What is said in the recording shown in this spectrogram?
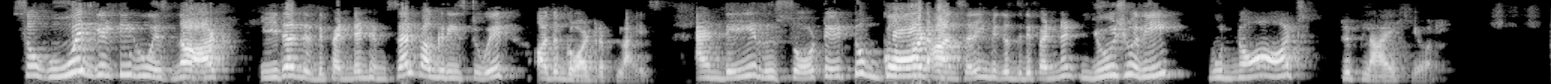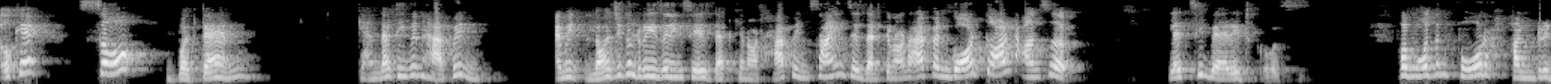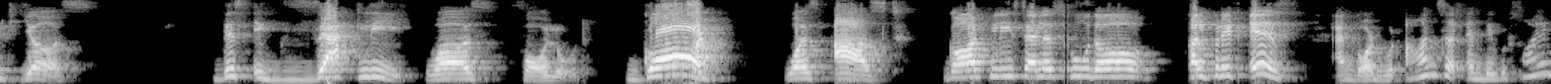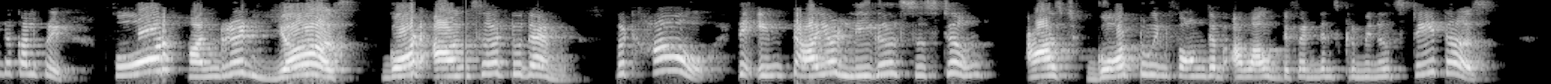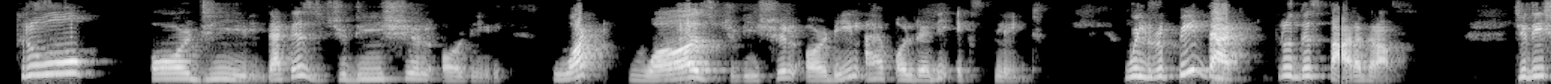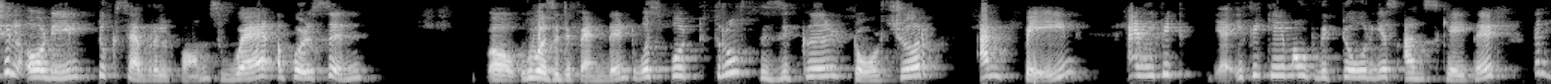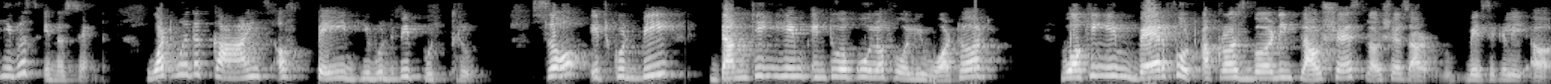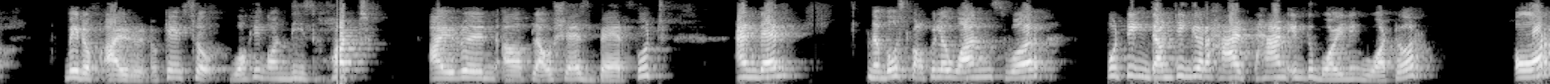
So who is guilty, who is not? Either the defendant himself agrees to it or the God replies. And they resorted to God answering because the defendant usually would not reply here. Okay. So, but then can that even happen? I mean, logical reasoning says that cannot happen. Science says that cannot happen. God can't answer. Let's see where it goes. For more than 400 years, this exactly was followed. God was asked God, please tell us who the culprit is. And God would answer and they would find the culprit. 400 years God answered to them. But how? The entire legal system asked God to inform them about defendant's criminal status through ordeal. That is judicial ordeal. What was judicial ordeal? I have already explained. We'll repeat that through this paragraph. Judicial ordeal took several forms where a person uh, who was a defendant was put through physical torture and pain and if it if he came out victorious unscathed then he was innocent. What were the kinds of pain he would be put through? So it could be dunking him into a pool of holy water walking him barefoot across burning plowshares. Plowshares are basically uh, made of iron okay? So walking on these hot iron uh, plowshares barefoot. And then the most popular ones were putting dunking your hand, hand into boiling water or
